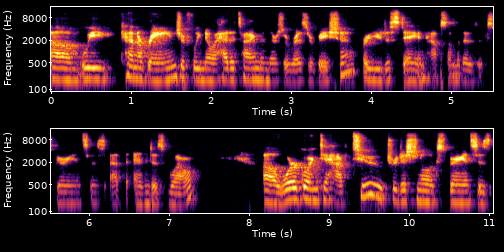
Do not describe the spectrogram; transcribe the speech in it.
um, we can arrange if we know ahead of time and there's a reservation for you to stay and have some of those experiences at the end as well. Uh, we're going to have two traditional experiences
